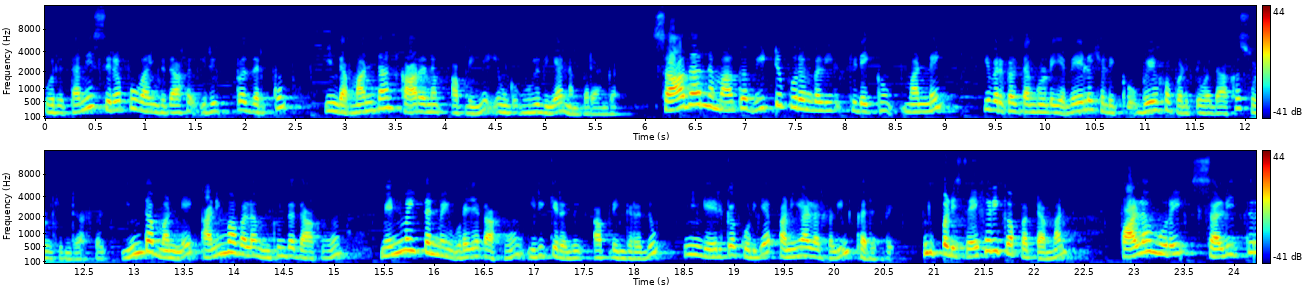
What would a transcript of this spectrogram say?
ஒரு தனி சிறப்பு வாய்ந்ததாக இருப்பதற்கும் இந்த மண் தான் காரணம் அப்படின்னு இவங்க உறுதியாக நம்புகிறாங்க சாதாரணமாக வீட்டுப்புறங்களில் கிடைக்கும் மண்ணை இவர்கள் தங்களுடைய வேலைகளுக்கு உபயோகப்படுத்துவதாக சொல்கின்றார்கள். இந்த மண்ணே கனிம வளம் மிகுந்ததாகவும் மென்மைத்தன்மை உடையதாகவும் இருக்கிறது அப்படிங்கிறதும் இங்கே இருக்கக்கூடிய பணியாளர்களின் கருத்து. இப்படி சேகரிக்கப்பட்ட மண் பல முறை சலித்து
